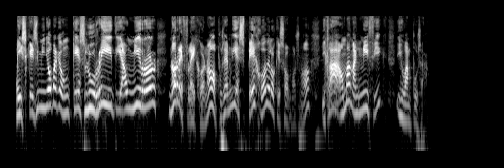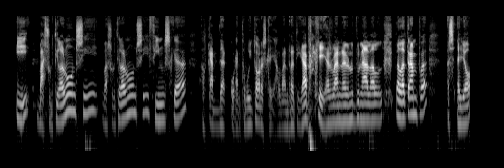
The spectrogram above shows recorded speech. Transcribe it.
és que és millor perquè com que és l'urrit, hi ha un mirror, no reflejo, no, posem-li espejo de lo que somos, no? I clar, home, magnífic, i ho van posar. I va sortir l'anunci, va sortir l'anunci fins que al cap de 48 hores, que ja el van retirar perquè ja es van adonar del, de la trampa, allò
